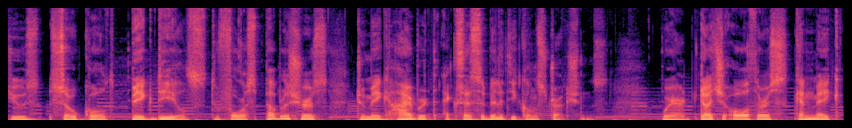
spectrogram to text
use so called big deals to force publishers to make hybrid accessibility constructions, where Dutch authors can make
